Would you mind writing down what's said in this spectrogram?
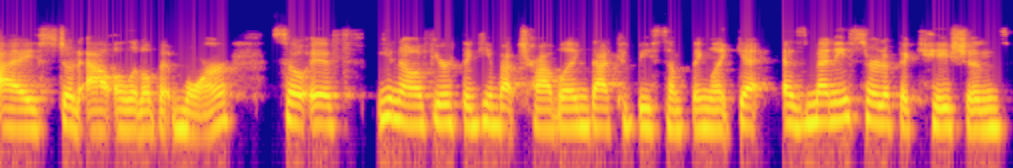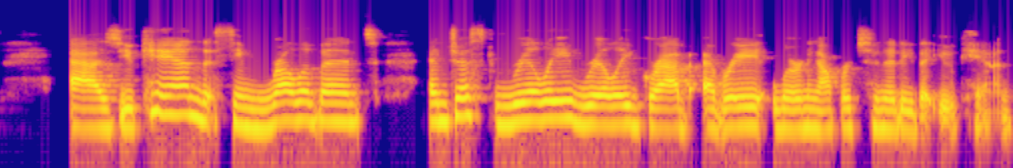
I stood out a little bit more. So if you know if you're thinking about traveling, that could be something like get as many certifications as you can that seem relevant and just really, really grab every learning opportunity that you can.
